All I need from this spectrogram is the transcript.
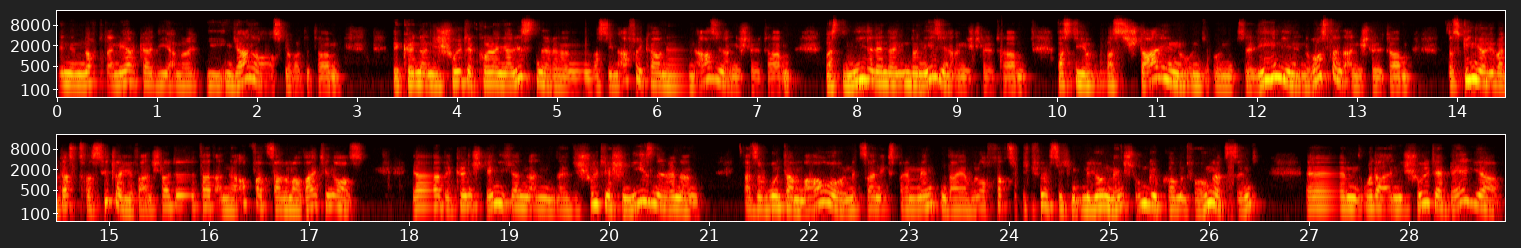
in Nordamerika die, Amer die Indianer ausgerottet haben. Wir können an die Schuld der Kolonialisten erinnern, was sie in Afrika und in Asien angestellt haben, was die Niederländer in Indonesien angestellt haben, was, die, was Stalin und, und Lenin in Russland angestellt haben. Das ging ja über das, was Hitler hier veranstaltet hat, an der Opferzahl mal weit hinaus. Ja, wir können ständig an, an die Schuld der Chinesen erinnern. Also wo unter Mao mit seinen Experimenten da ja wohl auch 40, 50 Millionen Menschen umgekommen und verhungert sind. Ähm, oder an die Schuld der Belgier,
